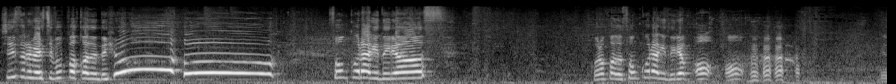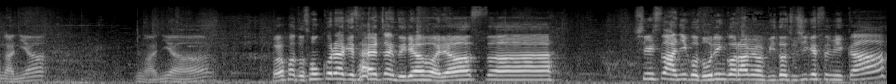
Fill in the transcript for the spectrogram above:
실수로 배치 못 바꿨는데 휴 손가락이 느렸어. 고라파도 손가락이 느려 어? 어? 응 아니야. 응 아니야. 고라파도 손가락이 살짝 느려버렸어. 실수 아니고 노린 거라면 믿어주시겠습니까?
